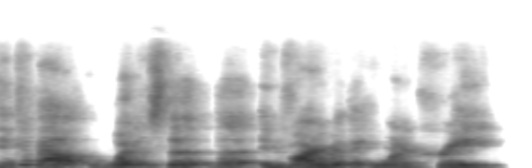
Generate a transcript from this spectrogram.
think about what is the, the environment that you want to create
